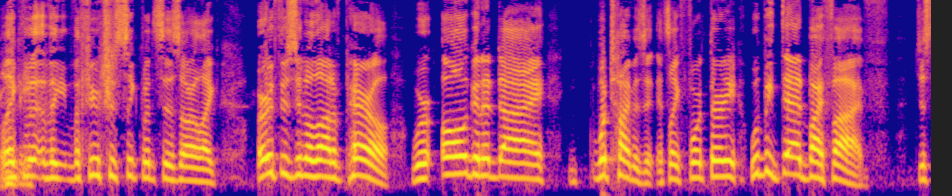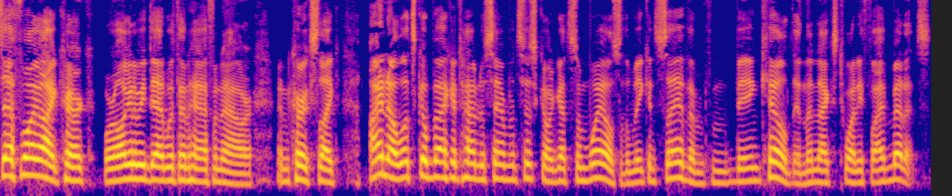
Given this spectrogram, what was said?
Like the, the the future sequences are like Earth is in a lot of peril. We're all gonna die. What time is it? It's like four thirty. We'll be dead by five. Just FYI, Kirk, we're all gonna be dead within half an hour. And Kirk's like, I know. Let's go back in time to San Francisco and get some whales so that we can save them from being killed in the next twenty five minutes.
